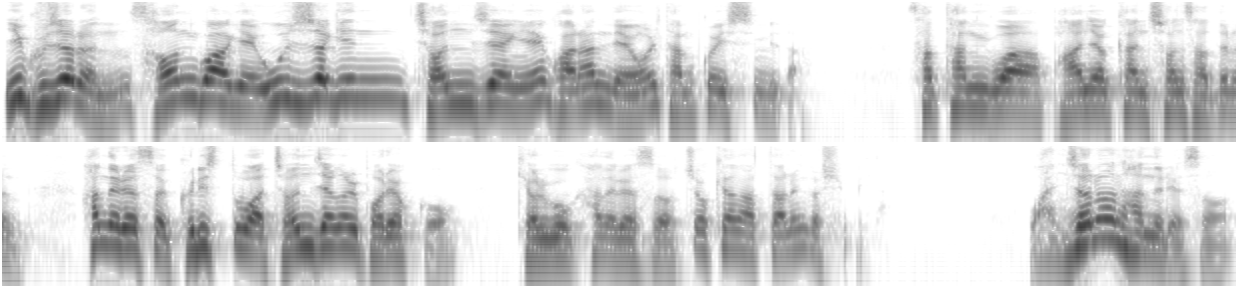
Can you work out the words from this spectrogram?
이 구절은 선과 악의 우주적인 전쟁에 관한 내용을 담고 있습니다. 사탄과 반역한 천사들은 하늘에서 그리스도와 전쟁을 벌였고 결국 하늘에서 쫓겨났다는 것입니다. 완전한 하늘에서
